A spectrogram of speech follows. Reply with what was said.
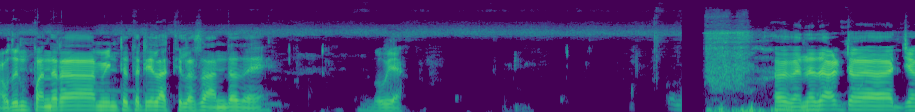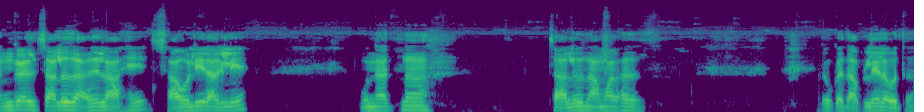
अजून पंधरा मिनटं तरी लागतील असा अंदाज आहे. बघूया. घनदाट जंगल चालू झालेलं आहे. सावली लागली आहे उन्हातनं चालून आम्हाला डोकं तापलेलं होतं.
